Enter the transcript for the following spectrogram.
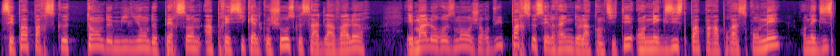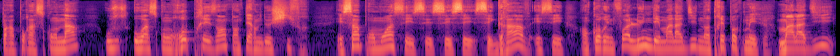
C'est pas parce que tant de millions de personnes apprécient quelque chose que ça a de la valeur. Et malheureusement aujourd'hui, parce que c'est le règne de la quantité, on n'existe pas par rapport à ce qu'on est, on existe par rapport à ce qu'on a ou, ou à ce qu'on représente en termes de chiffres. Et ça, pour moi, c'est grave et c'est encore une fois l'une des maladies de notre époque. Mais maladie,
